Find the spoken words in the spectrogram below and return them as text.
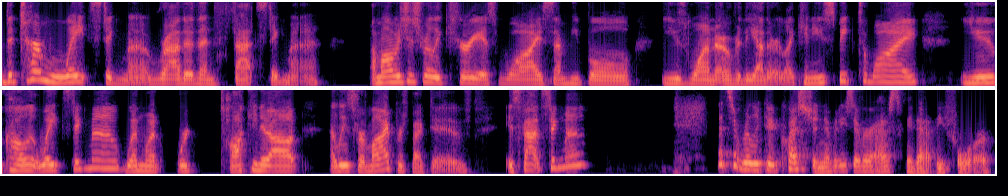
the term weight stigma rather than fat stigma. I'm always just really curious why some people use one over the other. Like can you speak to why you call it weight stigma when what we're talking about at least from my perspective is fat stigma that's a really good question. Nobody's ever asked me that before.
